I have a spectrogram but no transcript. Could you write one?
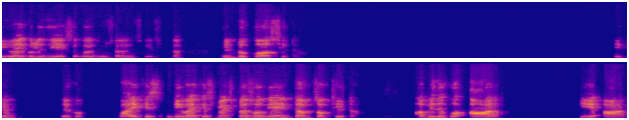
d y को लीजिए x square theta into cos theta ठीक है? देखो, y किस, dy किसमें एक्सप्रेस हो गया? इन टर्म्स ऑफ़ थीटा अभी देखो आर ये आर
